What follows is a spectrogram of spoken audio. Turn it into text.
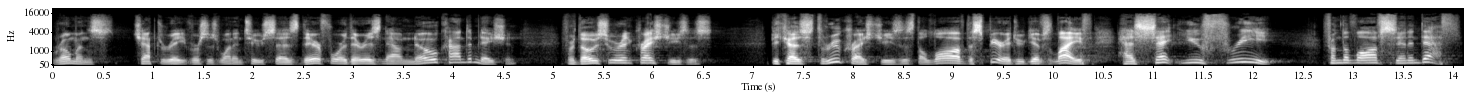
Romans chapter 8, verses 1 and 2 says, Therefore, there is now no condemnation for those who are in Christ Jesus, because through Christ Jesus, the law of the Spirit who gives life has set you free from the law of sin and death.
